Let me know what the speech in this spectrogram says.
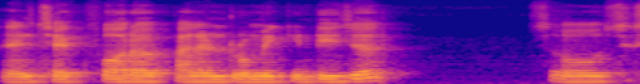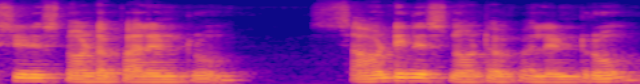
and check for a palindromic integer. So 16 is not a palindrome 17 is not a palindrome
